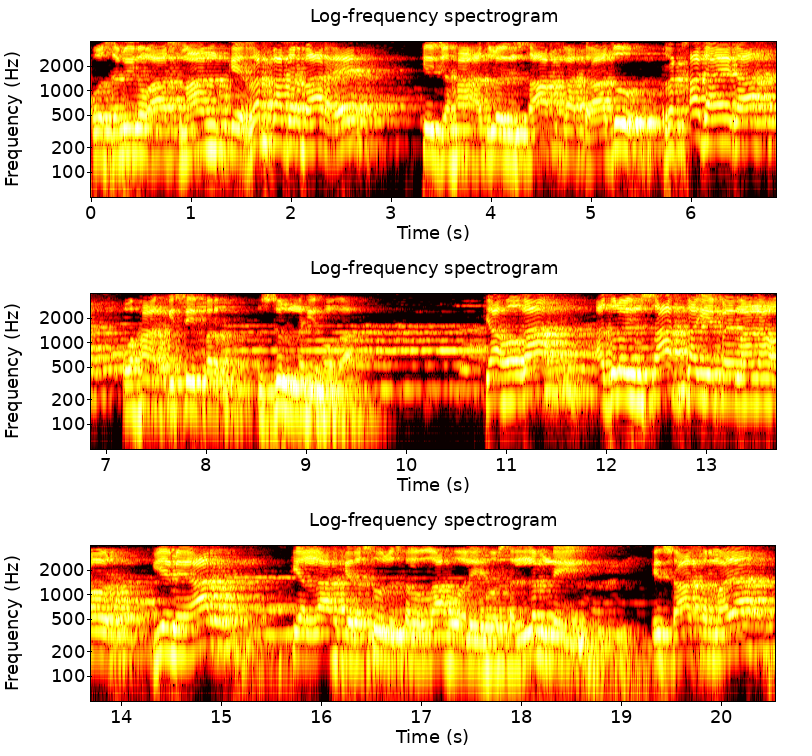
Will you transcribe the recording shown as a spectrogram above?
وہ زمین و آسمان کے رب کا دربار ہے کہ جہاں عدل و انصاف کا ترازو رکھا جائے گا، وہاں کسی پر ظلم نہیں ہوگا۔ کیا ہوگا؟ عدل و انصاف کا یہ پیمانہ اور یہ معیار کہ اللہ کے رسول صلی اللہ علیہ وسلم نے ارشاد فرمایا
